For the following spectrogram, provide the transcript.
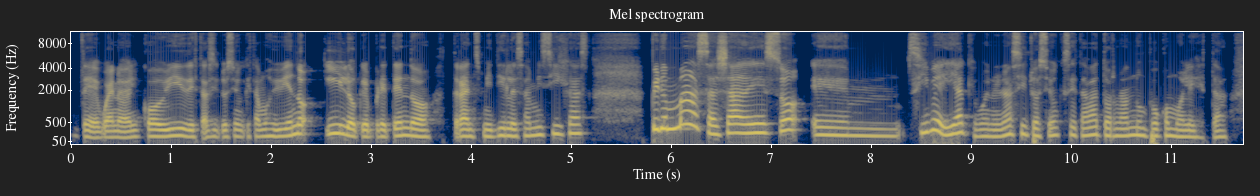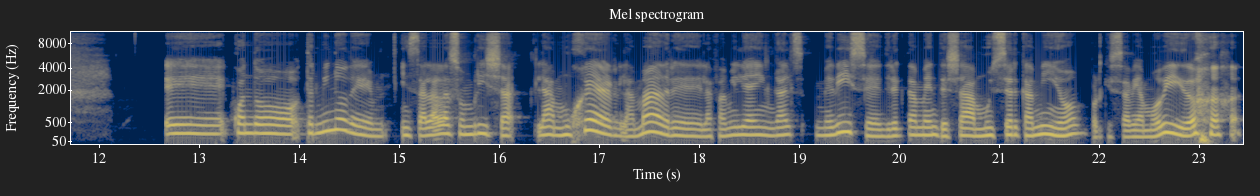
de, bueno, del COVID, de esta situación que estamos viviendo y lo que pretendo transmitirles a mis hijas. Pero más allá de eso, em, sí veía que bueno, era una situación que se estaba tornando un poco molesta. Eh, cuando termino de instalar la sombrilla, la mujer, la madre de la familia Ingalls, me dice directamente ya muy cerca mío, porque se había movido,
